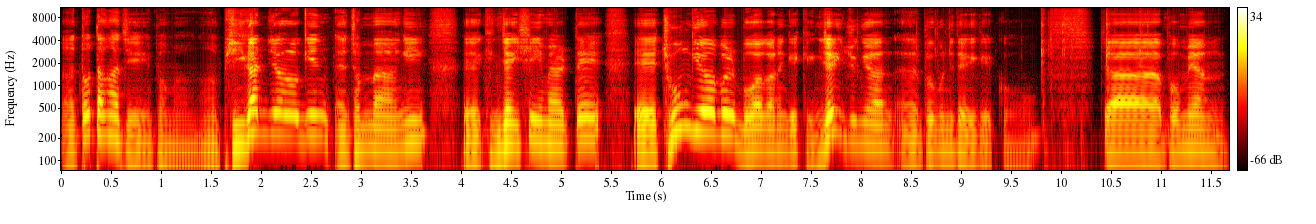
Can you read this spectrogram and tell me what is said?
어, 또 땅하지 보면 어, 비관적인 에, 전망이 에, 굉장히 심할 때 에, 좋은 기업을 모아가는 게 굉장히 중요한 에, 부분이 되겠고 자 보면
